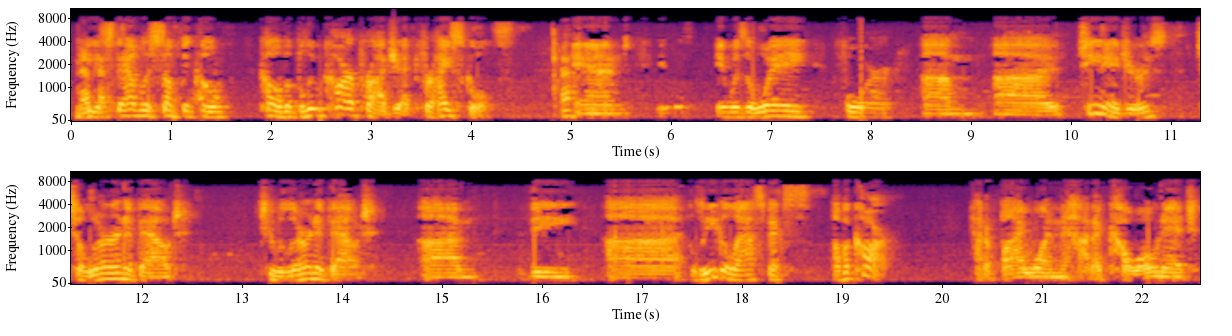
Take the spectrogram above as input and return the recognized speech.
Okay. He established something called called the Blue Car Project for high schools, ah. and it was, it was a way for um, uh, teenagers to learn about to learn about um, the uh, legal aspects of a car. How to buy one, how to co-own it,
